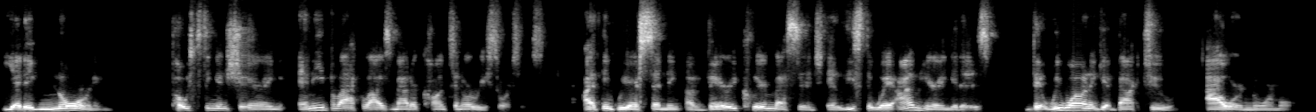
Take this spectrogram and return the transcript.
yet ignoring posting and sharing any Black Lives Matter content or resources, I think we are sending a very clear message, at least the way I'm hearing it is, that we want to get back to our normal.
